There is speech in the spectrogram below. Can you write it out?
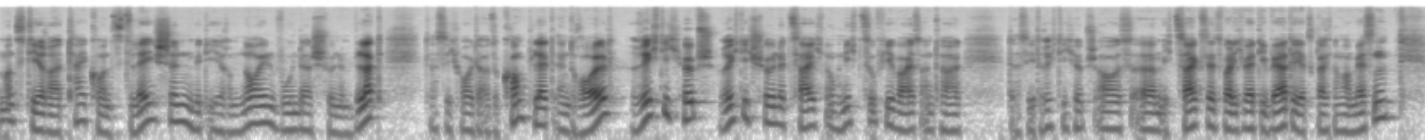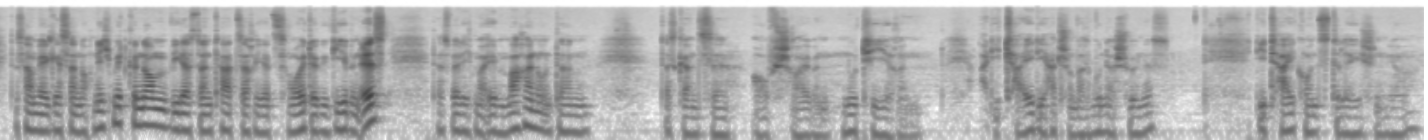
Monstera Thai Constellation mit ihrem neuen wunderschönen Blatt, das sich heute also komplett entrollt. Richtig hübsch, richtig schöne Zeichnung, nicht zu viel Weißanteil. Das sieht richtig hübsch aus. Ähm, ich zeige es jetzt, weil ich werde die Werte jetzt gleich nochmal messen. Das haben wir gestern noch nicht mitgenommen, wie das dann Tatsache jetzt heute gegeben ist. Das werde ich mal eben machen und dann das Ganze aufschreiben, notieren. Ah, die Thai, die hat schon was Wunderschönes. Die Thai Constellation, ja.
